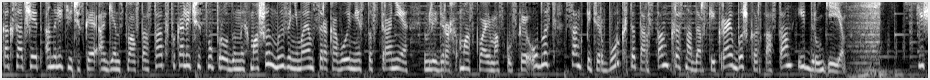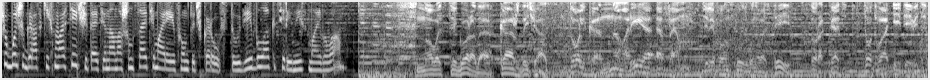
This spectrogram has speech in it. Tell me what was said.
Как сообщает аналитическое агентство «Автостат», по количеству проданных машин мы занимаем 40 место в стране. В лидерах Москва и Московская область, Санкт-Петербург, Татарстан, Краснодарский край, Башкортостан и другие. Еще больше городских новостей читайте на нашем сайте mariafm.ru. В студии была Катерина Исмайлова. Новости города. Каждый час. Только на Мария-ФМ. Телефон службы новостей 45 102 и 9.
